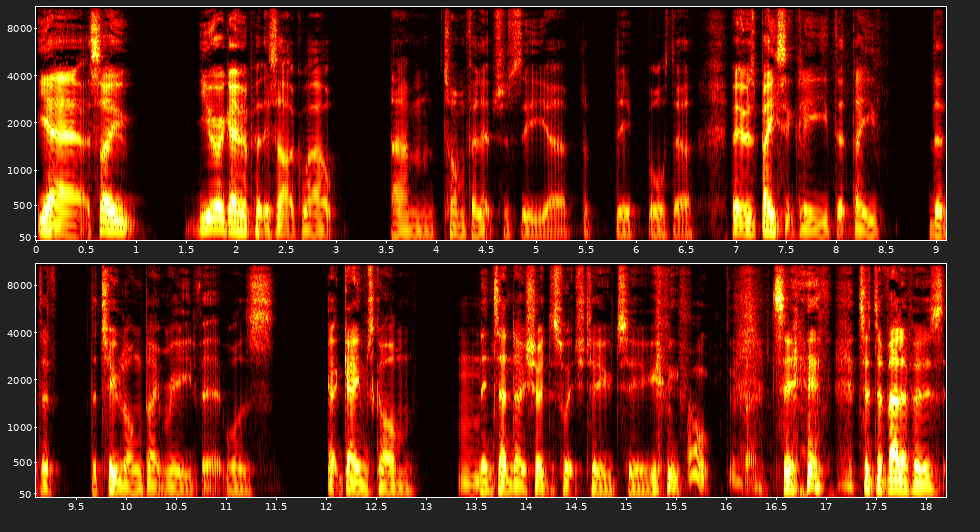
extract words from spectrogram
yeah. So Eurogamer put this article out. Um, Tom Phillips was the uh, the the author, but it was basically that they the the the too long don't read It was at Gamescom. Mm. Nintendo showed the Switch 2 to Oh, did they? to to developers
